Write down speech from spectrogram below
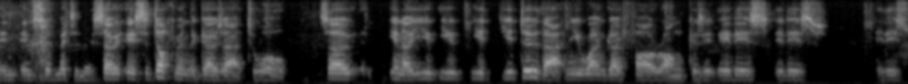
in, in submitting this. So it's a document that goes out to all. So you know you you you, you do that and you won't go far wrong because it, it is it is it is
